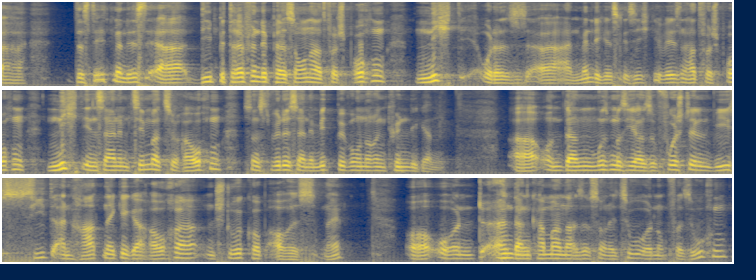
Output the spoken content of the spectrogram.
Äh, das Statement ist, äh, die betreffende Person hat versprochen, nicht, oder es ist äh, ein männliches Gesicht gewesen, hat versprochen, nicht in seinem Zimmer zu rauchen, sonst würde seine Mitbewohnerin kündigen. Und dann muss man sich also vorstellen, wie sieht ein hartnäckiger Raucher, ein Sturkopf aus. Ne? Und dann kann man also so eine Zuordnung versuchen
